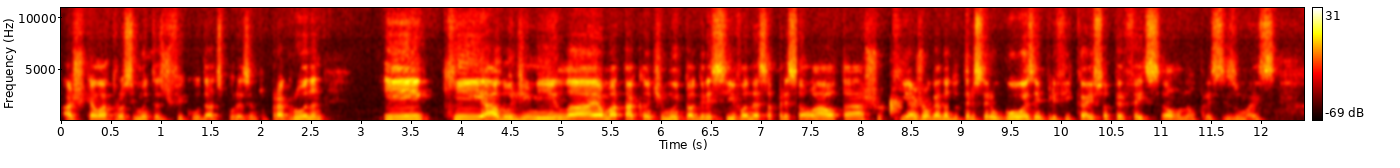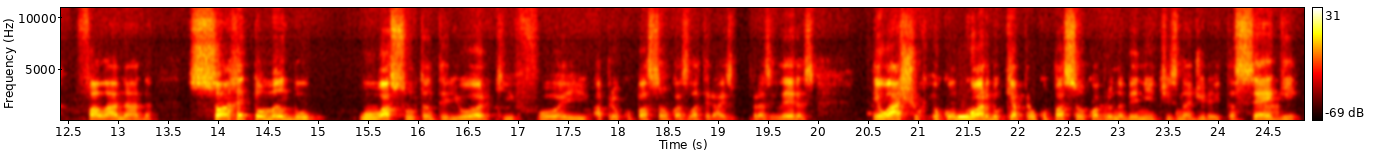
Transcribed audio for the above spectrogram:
Acho que ela trouxe muitas dificuldades, por exemplo, para Grunan. E que a Ludmilla é uma atacante muito agressiva nessa pressão alta. Acho que a jogada do terceiro gol exemplifica isso à perfeição. Não preciso mais falar nada. Só retomando o assunto anterior, que foi a preocupação com as laterais brasileiras, eu acho, eu concordo que a preocupação com a Bruna Benítez na direita segue,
